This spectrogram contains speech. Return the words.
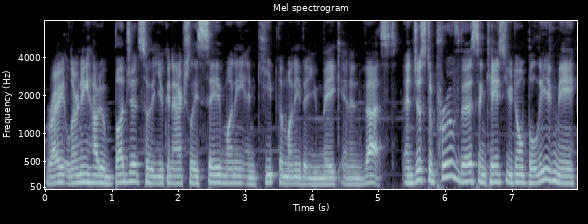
right? Learning how to budget so that you can actually save money and keep the money that you make and invest. And just to prove this, in case you don't believe me,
